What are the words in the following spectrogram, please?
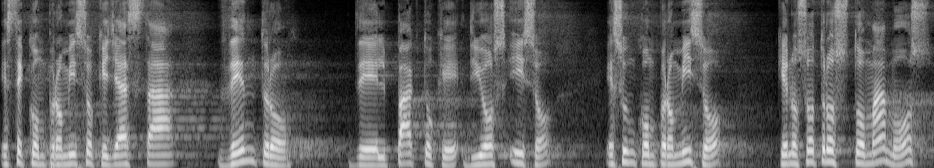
este compromiso que ya está dentro del pacto que Dios hizo, es un compromiso que nosotros tomamos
